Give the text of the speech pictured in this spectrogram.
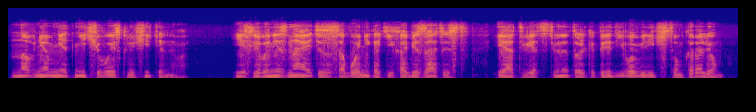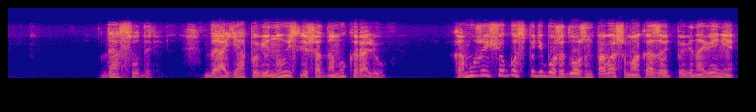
но в нем нет ничего исключительного. Если вы не знаете за собой никаких обязательств и ответственны только перед его величеством королем. Да, сударь. Да, я повинуюсь лишь одному королю. Кому же еще, Господи Боже, должен по-вашему оказывать повиновение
